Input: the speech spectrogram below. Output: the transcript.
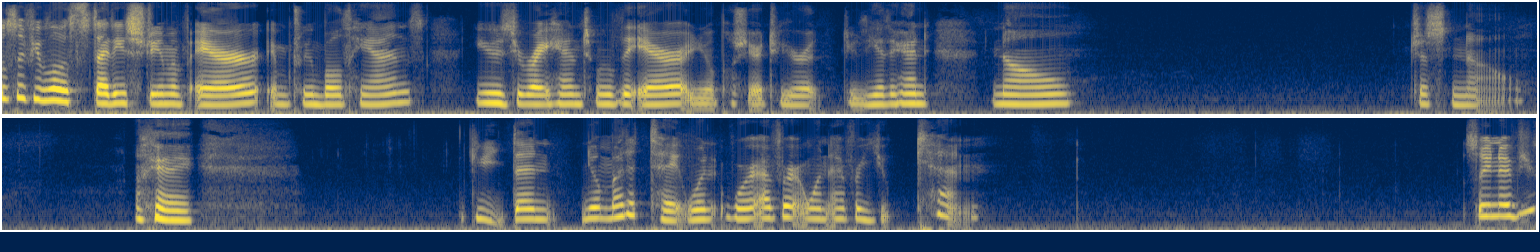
Say if you blow a steady stream of air in between both hands, use your right hand to move the air and you'll push air to your to the other hand. No. Just no. Okay. You, then you'll meditate when wherever whenever you can. So you know if you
